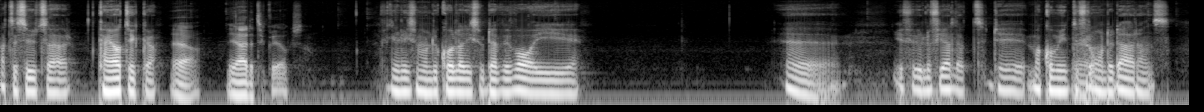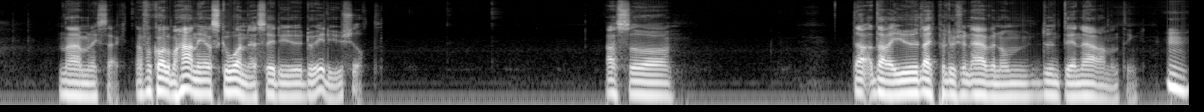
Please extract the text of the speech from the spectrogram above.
Att det ser ut så här, kan jag tycka. Ja. Ja, det tycker jag också. För det är liksom om du kollar liksom där vi var i... Eh, I Fulufjället. Det, man kommer ju inte Ja. ifrån det där ens. Nej men exakt. När får kollar man här nere i Skåne så är det ju, då är det ju kört. Alltså... Där, där är ju light pollution även om du inte är nära någonting. Mm.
